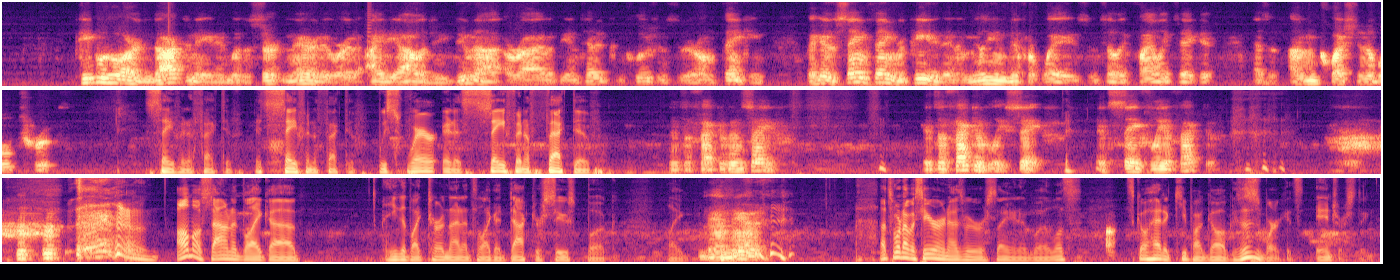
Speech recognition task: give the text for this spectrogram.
People who are indoctrinated with a certain narrative or ideology do not arrive at the intended conclusions to their own thinking, but hear the same thing repeated in a million different ways until they finally take it as an unquestionable truth. Safe and effective. It's safe and effective. We swear it is safe and effective. It's effective and safe. It's effectively safe. It's safely effective. Almost sounded like uh, you could like turn that into like a Dr. Seuss book. Like Damn near. that's what I was hearing as we were saying it. But let's let's go ahead and keep on going because this is where it gets interesting.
